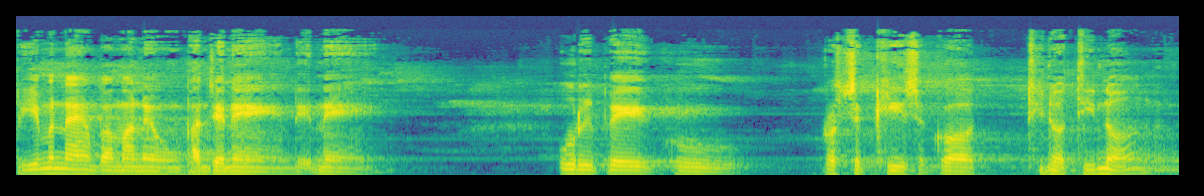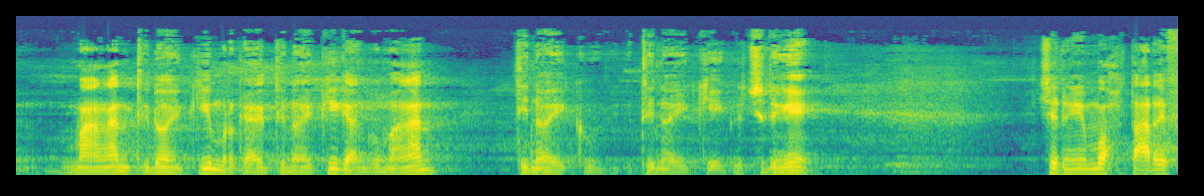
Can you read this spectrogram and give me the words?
piye meneh umpamane wong pancene ndekne uripe ku rezeki saka dina-dina mangan dina iki mergawe dina iki kanggo mangan dina iku dina iki iku. Jenenge jenenge muhtarif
